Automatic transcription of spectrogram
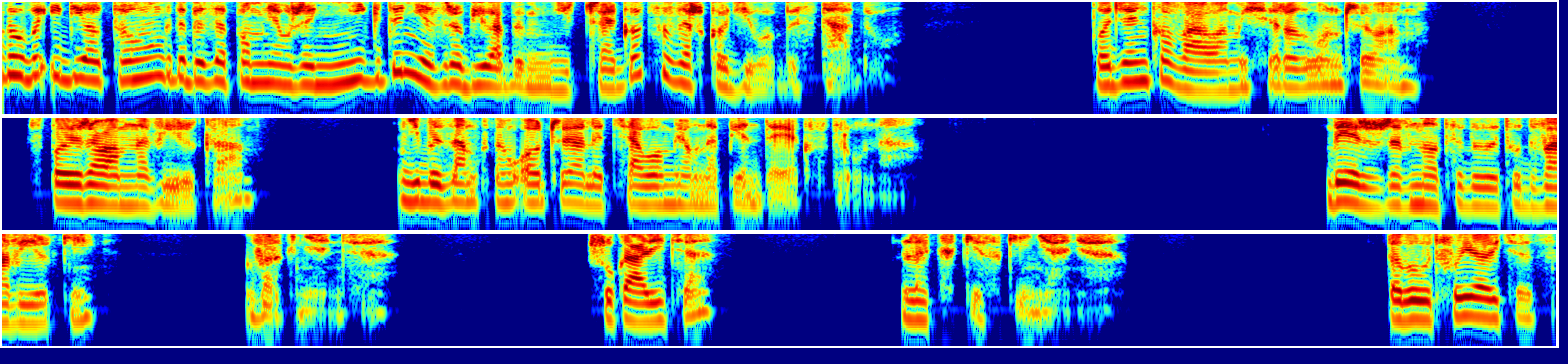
Byłby idiotą, gdyby zapomniał, że nigdy nie zrobiłabym niczego, co zaszkodziłoby stadu. Podziękowałam i się rozłączyłam. Spojrzałam na wilka. Niby zamknął oczy, ale ciało miał napięte jak struna. Wiesz, że w nocy były tu dwa wilki? Warknięcie. Szukali cię? Lekkie skinienie. To był twój ojciec.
